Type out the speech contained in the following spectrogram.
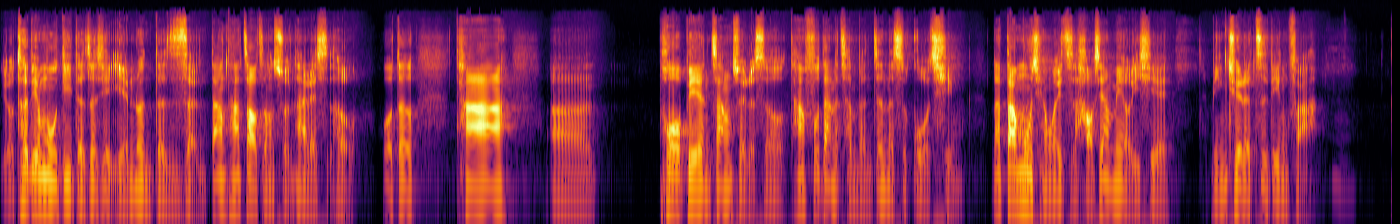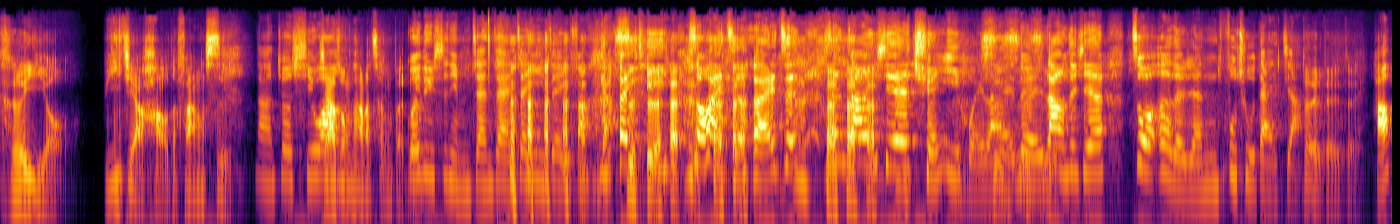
有特定目的的这些言论的人，当他造成损害的时候，或者他呃泼别人脏水的时候，他负担的成本真的是过轻。那到目前为止，好像没有一些明确的制定法，可以有比较好的方式那就希望加重望它的成本。规律是你们站在 正义这一方，赶快替 受害者来争伸张一些权益回来，对，是是是让这些作恶的人付出代价。对对对，好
